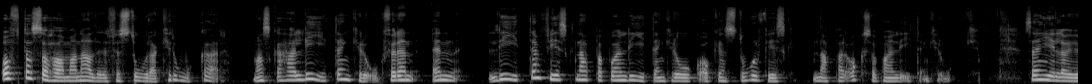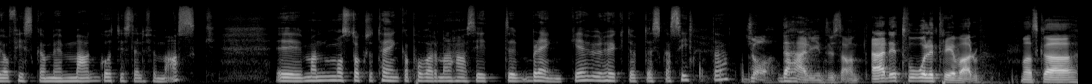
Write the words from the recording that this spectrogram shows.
Ofta så har man alldeles för stora krokar. Man ska ha liten krok, för en, en liten fisk nappar på en liten krok och en stor fisk nappar också på en liten krok. Sen gillar jag att fiska med maggot istället för mask. Eh, man måste också tänka på var man har sitt blänke, hur högt upp det ska sitta. Ja, det här är intressant. Är det två eller tre varv man ska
